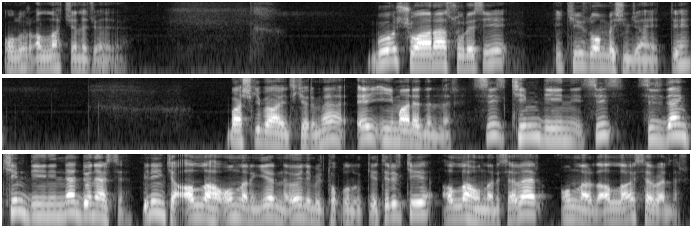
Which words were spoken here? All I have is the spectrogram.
olur Allah Celle Celaluhu. Bu Şuara suresi 215. ayetti. Başka bir ayet-i kerime. Ey iman edenler! Siz kim dini siz sizden kim dininden dönerse bilin ki Allah onların yerine öyle bir topluluk getirir ki Allah onları sever, onlar da Allah'ı severler.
